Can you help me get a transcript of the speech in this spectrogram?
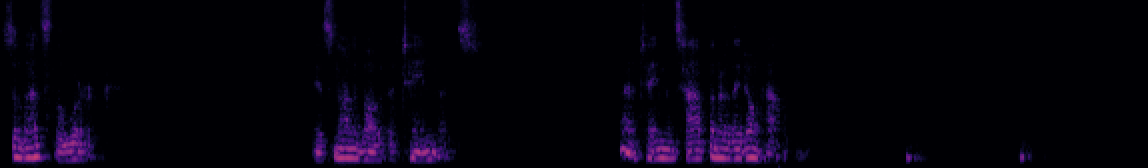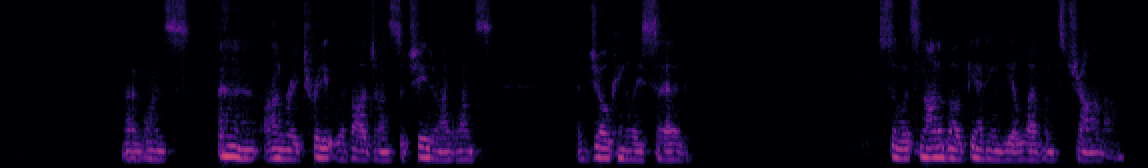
So that's the work. It's not about attainments. Attainments happen or they don't happen. I once, on retreat with ah Ajahn Sucitto, I once jokingly said, So it's not about getting the 11th jhana.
